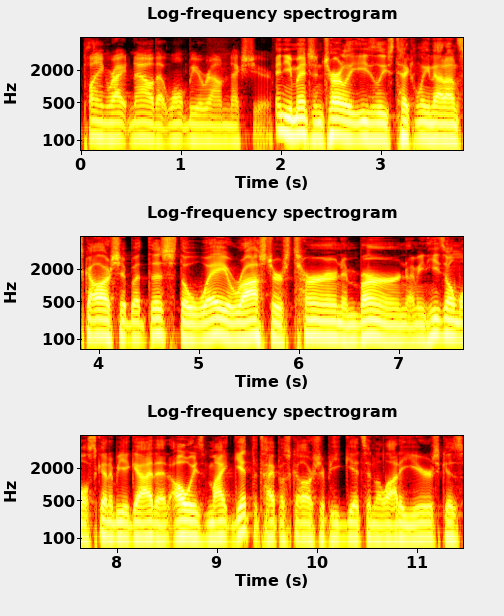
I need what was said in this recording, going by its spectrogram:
playing right now that won't be around next year. And you mentioned Charlie Easley's technically not on scholarship, but this the way rosters turn and burn. I mean, he's almost going to be a guy that always might get the type of scholarship he gets in a lot of years because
